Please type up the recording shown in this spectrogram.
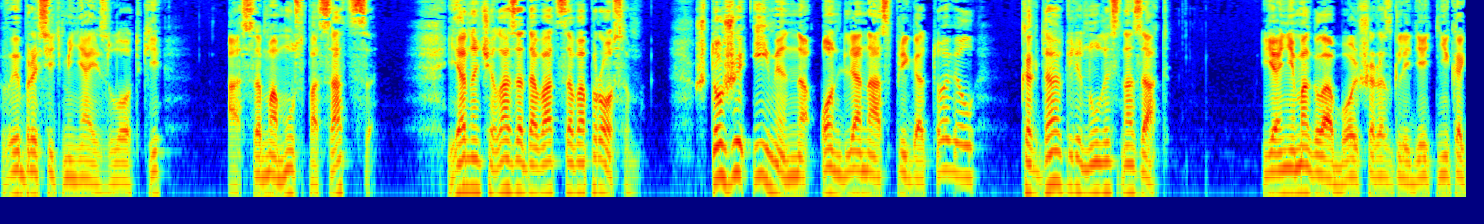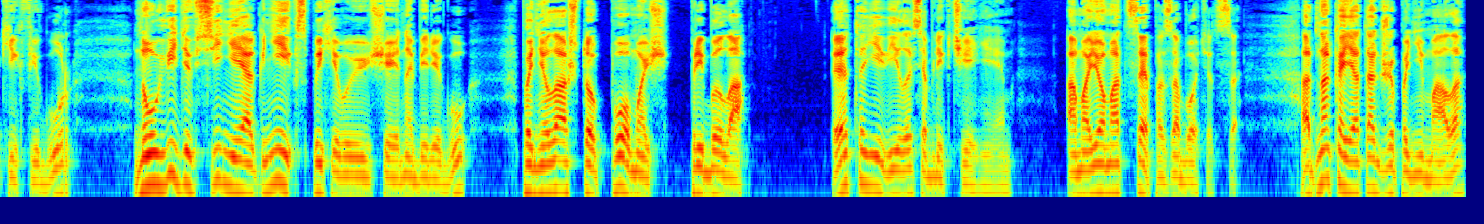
Выбросить меня из лодки, а самому спасаться? Я начала задаваться вопросом, что же именно он для нас приготовил, когда оглянулась назад. Я не могла больше разглядеть никаких фигур, но, увидев синие огни, вспыхивающие на берегу, поняла, что помощь прибыла. Это явилось облегчением. О моем отце позаботиться. Однако я также понимала,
